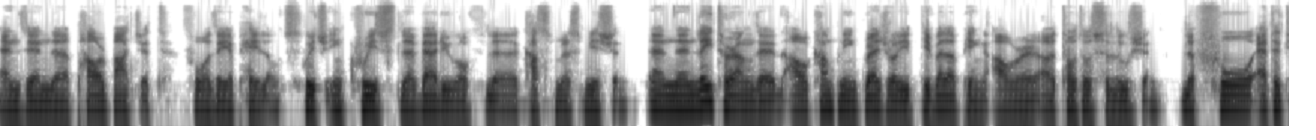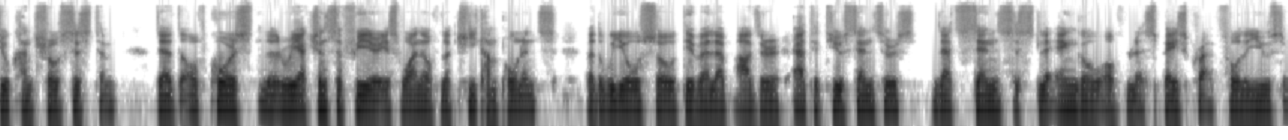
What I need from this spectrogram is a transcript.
and then the power budget for their payloads, which increase the value of the customer's mission. And then later on that our company gradually developing our uh, total solution, the full attitude control system that of course the reaction sphere is one of the key components, but we also develop other attitude sensors that senses the angle of the spacecraft for the user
